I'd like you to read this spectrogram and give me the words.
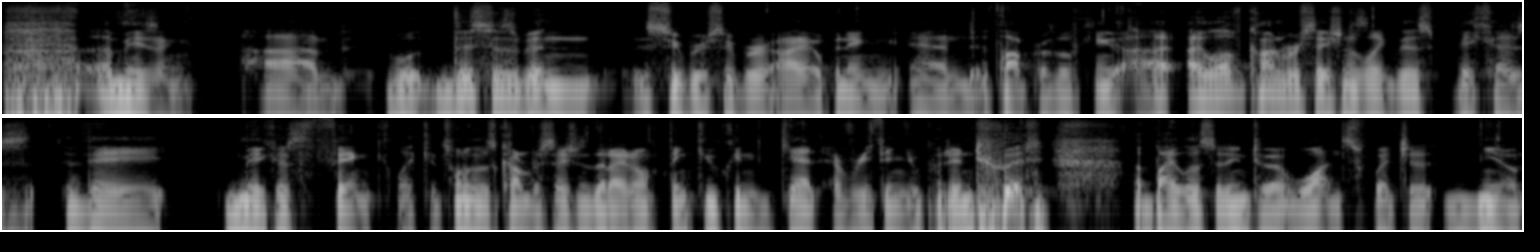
Amazing. Um, well, this has been super, super eye opening and thought provoking. I, I, love conversations like this because they make us think. Like it's one of those conversations that I don't think you can get everything you put into it by listening to it once, which, uh, you know,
